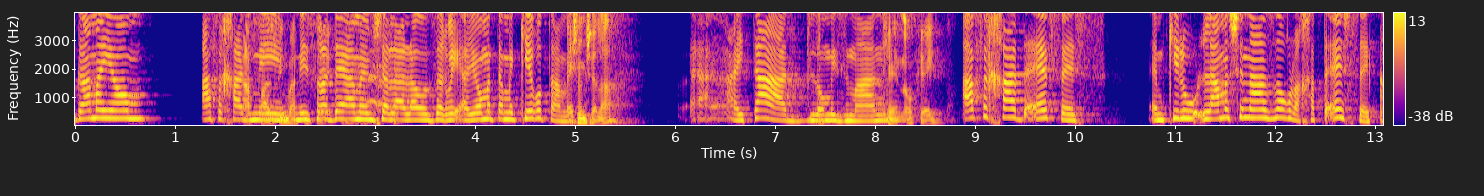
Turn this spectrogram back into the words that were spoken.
גם היום, אף אחד ממשרדי. הממשלה לא עוזר לי, היום אתה מכיר אותם. יש ממשלה? הייתה עד לא מזמן. כן, אוקיי. אף אחד אפס. הם כאילו, למה שנעזור לך? את עסק.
